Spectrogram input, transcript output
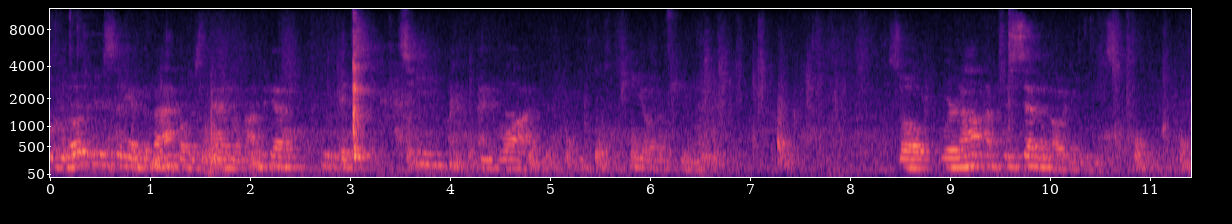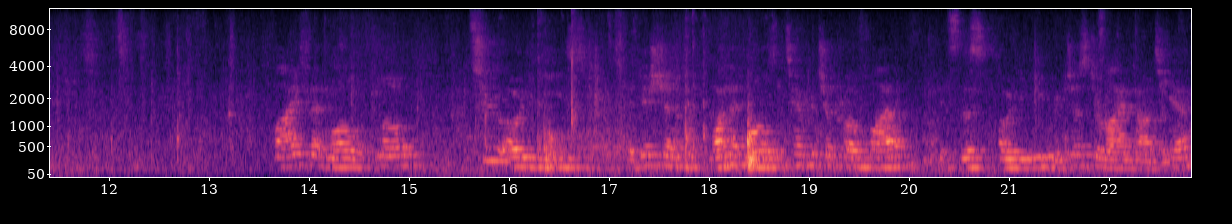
So for those of you sitting at the back, I'll just add them up here. It's T and Y, P over Q. So we're now up to seven ODEs. Five that model the flow, two ODEs, addition, one that models the temperature profile. It's this ODE we just derived out here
